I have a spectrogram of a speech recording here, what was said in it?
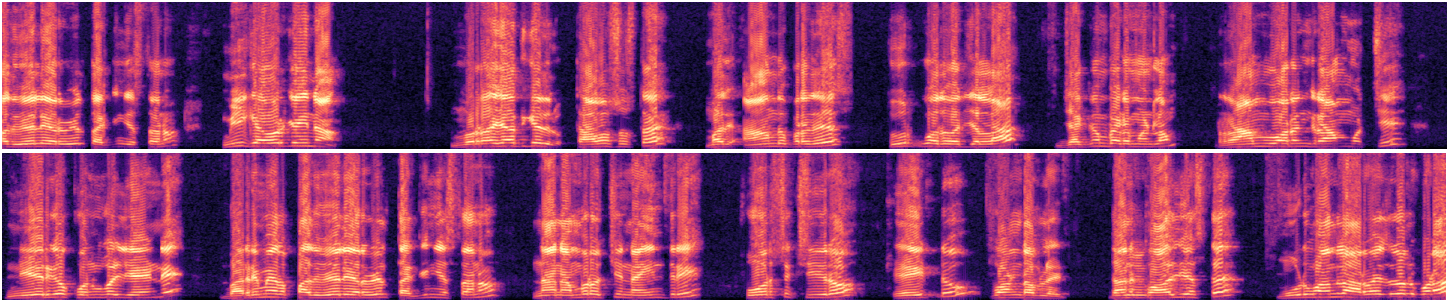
పదివేలు ఇరవై వేలు తగ్గించిస్తాను. మీకు ఎవరికైనా ముర్రా జాతి గేదెలు కావాల్సి వస్తే మాది ఆంధ్రప్రదేశ్ తూర్పుగోదావరి జిల్లా జగ్గంపేట మండలం రామవరం గ్రామం వచ్చి నేరుగా కొనుగోలు చేయండి. బర్రె మీద పదివేలు ఇరవై వేలు తగ్గించిస్తాను. నా నెంబర్ వచ్చి నైన్ త్రీ ఫోర్ సిక్స్ జీరో ఎయిట్ టూ వన్ డబల్ ఎయిట్. దానికి కాల్ చేస్తే మూడు వందల అరవై ఐదు రోజులు కూడా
